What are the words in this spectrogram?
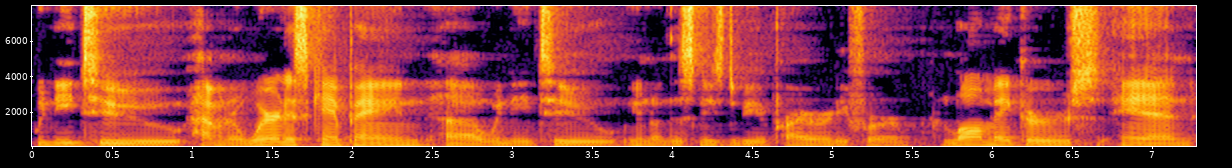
we need to have an awareness campaign. Uh, we need to you know this needs to be a priority for lawmakers, and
